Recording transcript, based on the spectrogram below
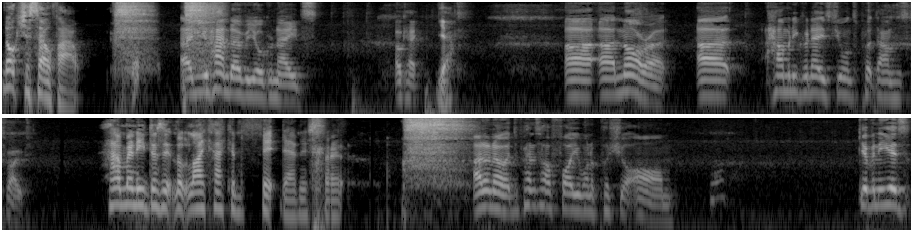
Knock yourself out. and you hand over your grenades. Okay. Yeah. Uh, uh, Nara, uh, how many grenades do you want to put down his throat? How many does it look like I can fit down his throat? I don't know. It depends how far you want to push your arm. Given he is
